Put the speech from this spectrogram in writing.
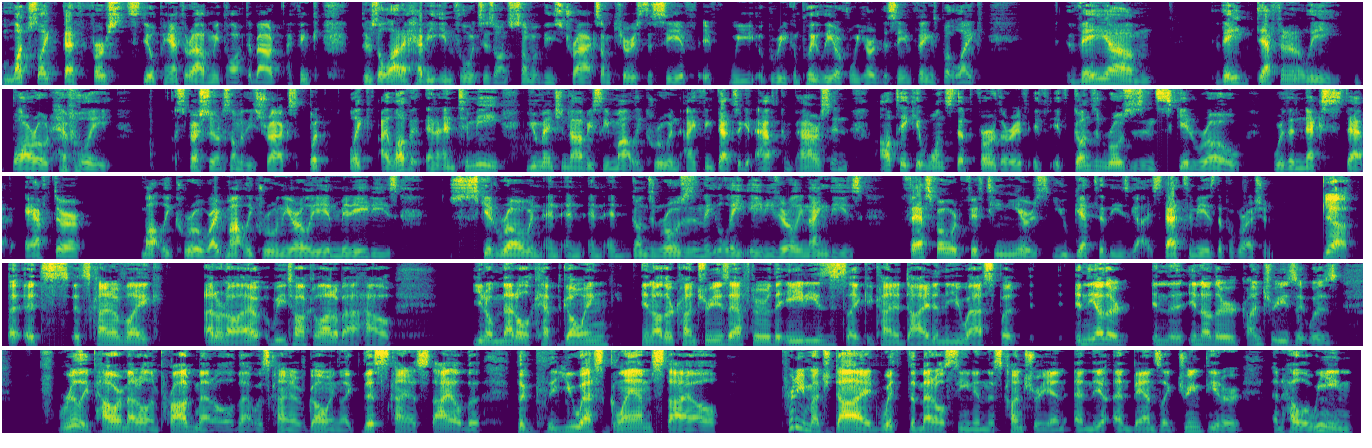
much like that first Steel Panther album we talked about, I think there's a lot of heavy influences on some of these tracks. I'm curious to see if if we agree completely or if we heard the same things, but like they um they definitely borrowed heavily, especially on some of these tracks. But like I love it, and and to me, you mentioned obviously Motley Crue, and I think that's a good apt comparison. I'll take it one step further. If if, if Guns N' Roses and Skid Row were the next step after Motley Crue, right? Motley Crue in the early and mid '80s, Skid Row and and and and Guns N' Roses in the late '80s, early '90s. Fast forward 15 years, you get to these guys. That to me is the progression. Yeah, uh, it's it's kind of like I don't know. I, we talk a lot about how you know metal kept going in other countries after the 80s like it kind of died in the US but in the other in the in other countries it was really power metal and prog metal that was kind of going like this kind of style the the the US glam style pretty much died with the metal scene in this country and and the and bands like Dream Theater and Helloween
